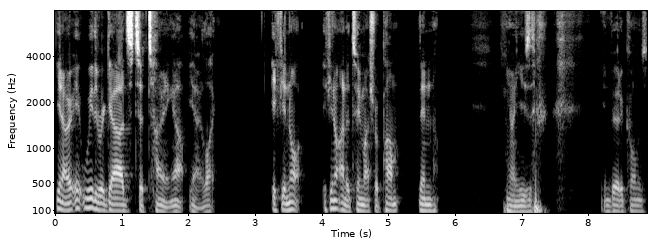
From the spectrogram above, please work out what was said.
You know, it, with regards to toning up, you know, like if you're not if you're not under too much of a pump, then you know use inverted commas,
